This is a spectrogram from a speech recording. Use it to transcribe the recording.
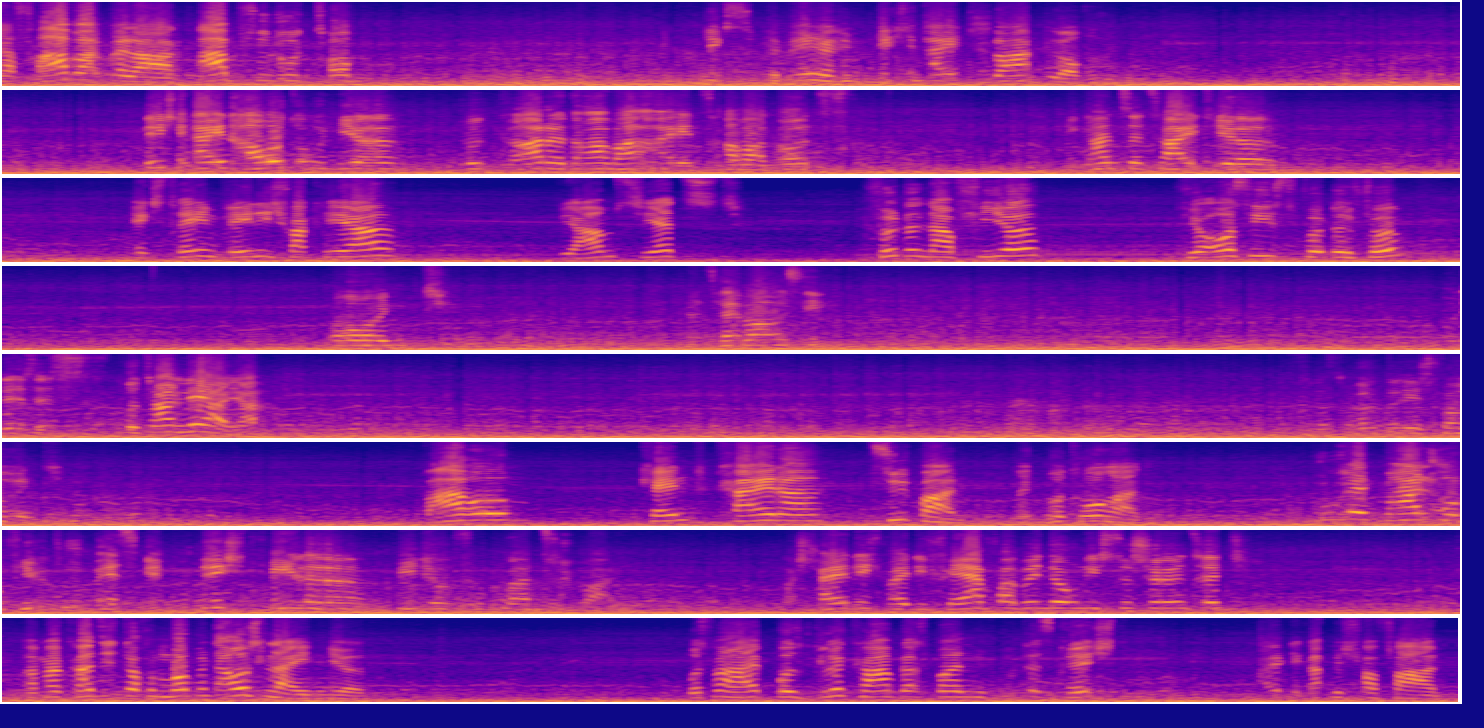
Der Fahrbahnbelag, absolut top. Nichts, nicht ein Schlagloch. Nicht ein Auto hier, und gerade da war eins, aber sonst die ganze Zeit hier extrem wenig Verkehr. Wir haben es jetzt Viertel nach vier, für Ossis Viertel fünf. Und dann selber aussieht. Und es ist total leer, ja. Das ist wirklich verrückt. Warum kennt keiner Zypern mit Motorrad? Googelt mal auf YouTube, es gibt nicht viele Videos über Zypern. Wahrscheinlich, weil die Fährverbindungen nicht so schön sind. Aber man kann sich doch ein Moped ausleihen hier. Muss man halt bloß Glück haben, dass man ein gutes kriegt. Ich hab mich verfahren.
